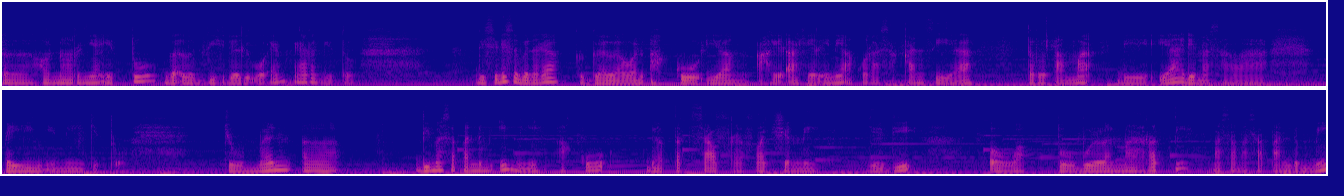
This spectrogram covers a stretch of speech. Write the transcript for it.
uh, honornya itu nggak lebih dari UMR gitu? Di sini sebenarnya kegalauan aku yang akhir-akhir ini aku rasakan sih ya terutama di ya di masalah paying ini gitu. Cuman uh, di masa pandemi ini aku dapat self reflection nih. Jadi uh, waktu waktu bulan Maret nih masa-masa pandemi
